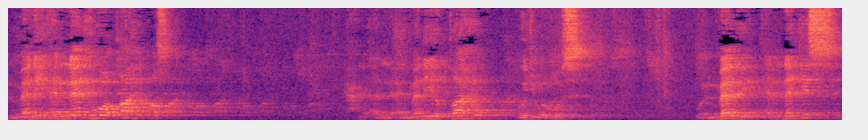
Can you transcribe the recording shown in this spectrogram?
المني الذي هو طاهر أصلا. يعني المني الطاهر يوجب الغسل. والمذي النجس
